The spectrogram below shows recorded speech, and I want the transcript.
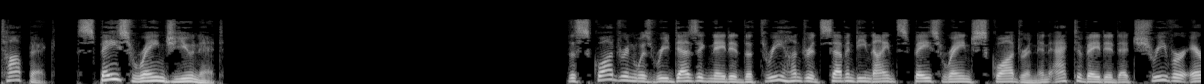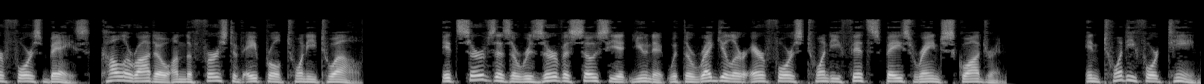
Topic: Space Range Unit. The squadron was redesignated the 379th Space Range Squadron and activated at Schriever Air Force Base, Colorado on 1 April 2012. It serves as a reserve associate unit with the regular Air Force 25th Space Range Squadron. In 2014,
